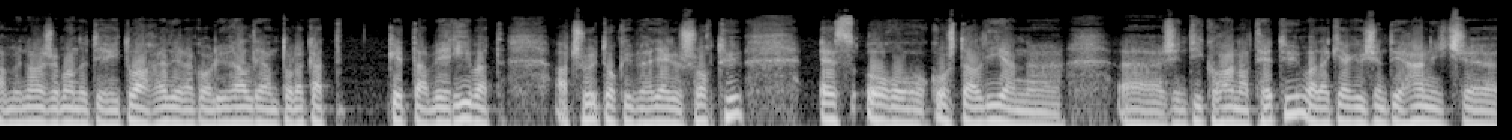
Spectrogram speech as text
amenageman de territoire, eh, delako lurralde antolakat eta berri bat atxoetoki berriak sortu, ez oro kostaldian uh, uh, jentiko hana tetu, badakiak jente hanitz, uh,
